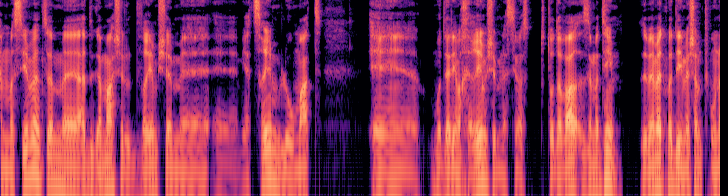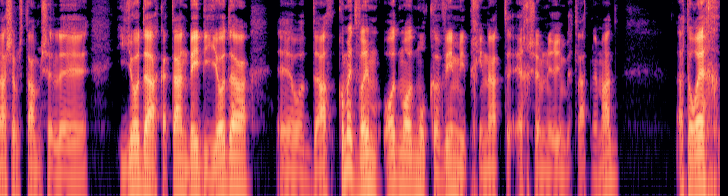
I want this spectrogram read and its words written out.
הם עושים בעצם אה, הדגמה של דברים שהם אה, מייצרים לעומת מודלים אחרים שמנסים לעשות אותו דבר, זה מדהים, זה באמת מדהים, יש שם תמונה שם סתם של יודה קטן, בייבי יודה, או דארט, כל מיני דברים מאוד מאוד מורכבים מבחינת איך שהם נראים בתלת מימד. אתה רואה איך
